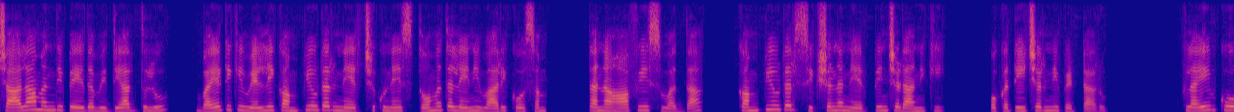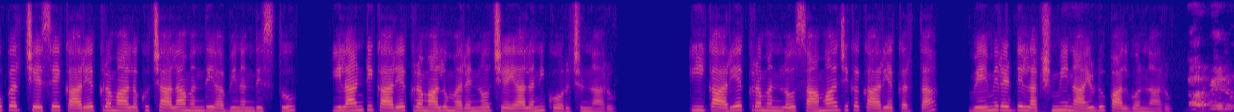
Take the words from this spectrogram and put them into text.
చాలామంది పేద విద్యార్థులు బయటికి వెళ్ళి కంప్యూటర్ నేర్చుకునే స్తోమత లేని వారి కోసం తన ఆఫీస్ వద్ద కంప్యూటర్ శిక్షణ నేర్పించడానికి ఒక టీచర్ని పెట్టారు. క్లైవ్ కూపర్ చేసే కార్యక్రమాలకు చాలామంది అభినందిస్తూ ఇలాంటి కార్యక్రమాలు మరెన్నో చేయాలని కోరుచున్నారు. ఈ కార్యక్రమంలో సామాజిక కార్యకర్త వేమిరెడ్డి లక్ష్మీనాయుడు పాల్గొన్నారు. నా పేరు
